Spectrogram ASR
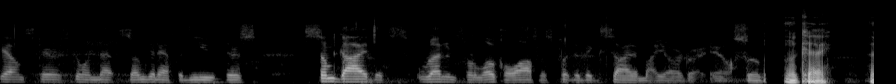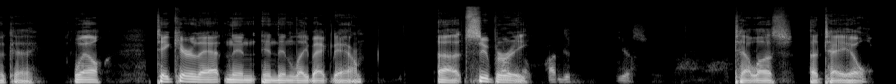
downstairs going nuts, so I'm gonna have to mute. There's some guy that's running for local office putting a big sign in my yard right now. So Okay. Okay. Well, take care of that, and then and then lay back down. Uh, Super E, I'm just yes. tell us a tale.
